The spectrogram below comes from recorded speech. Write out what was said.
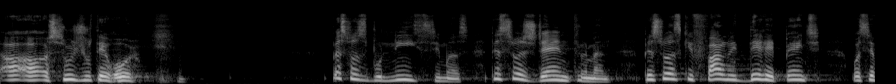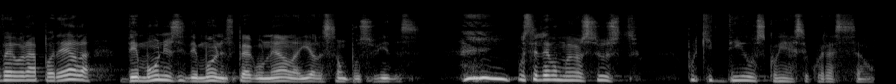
a, surge o terror. Pessoas boníssimas, pessoas gentlemen, pessoas que falam e de repente você vai orar por ela, demônios e demônios pegam nela e elas são possuídas. Você leva o maior susto, porque Deus conhece o coração.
